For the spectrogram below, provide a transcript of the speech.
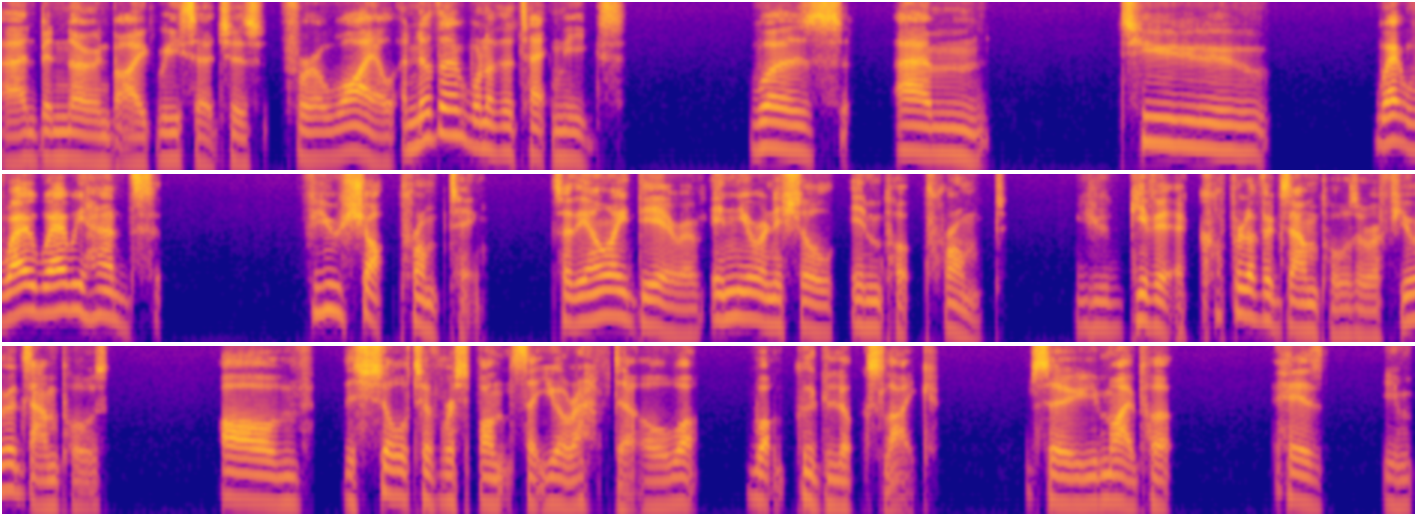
and been known by researchers for a while. Another one of the techniques was um, to where, where where we had few shot prompting. So the idea of in your initial input prompt, you give it a couple of examples or a few examples of the sort of response that you're after or what what good looks like. So you might put here's you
